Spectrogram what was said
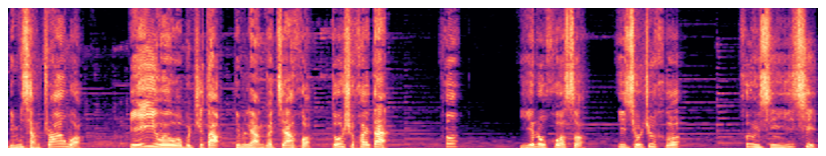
你们想抓我？别以为我不知道，你们两个家伙都是坏蛋！哼，一路货色，一丘之貉，横行一气，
